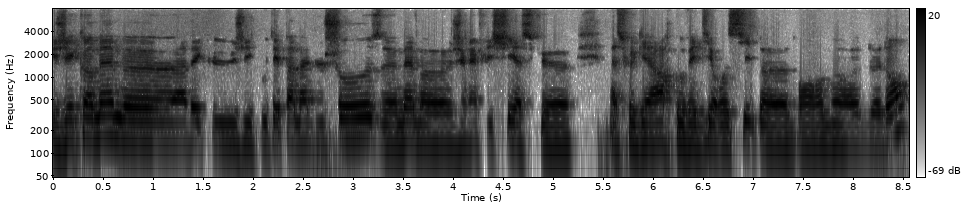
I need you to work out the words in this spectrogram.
J'ai quand même, avec, j'ai écouté pas mal de choses, même j'ai réfléchi à ce que à ce que Gerhard pouvait dire aussi de- dans- dans- dedans.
